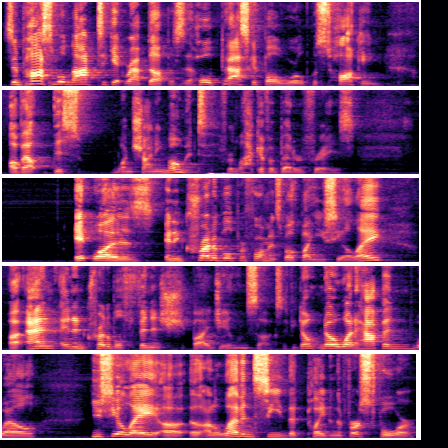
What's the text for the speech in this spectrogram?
It's impossible not to get wrapped up as the whole basketball world was talking about this one shining moment, for lack of a better phrase. It was an incredible performance both by UCLA uh, and an incredible finish by Jalen Suggs. If you don't know what happened, well, UCLA, uh, an 11 seed that played in the first four,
